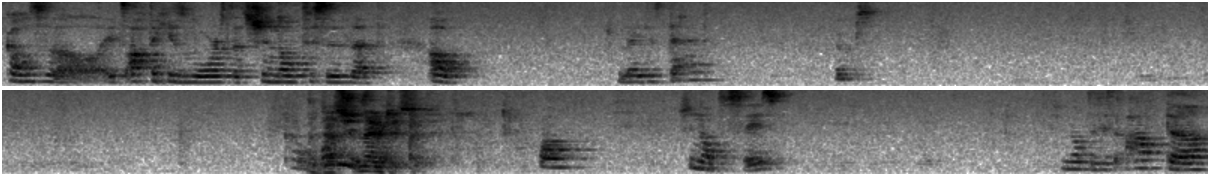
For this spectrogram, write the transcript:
Because uh, it's after his words that she notices that, oh, lady's dead. Oops. Oh, does she notice it? Well, she notices. She notices after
